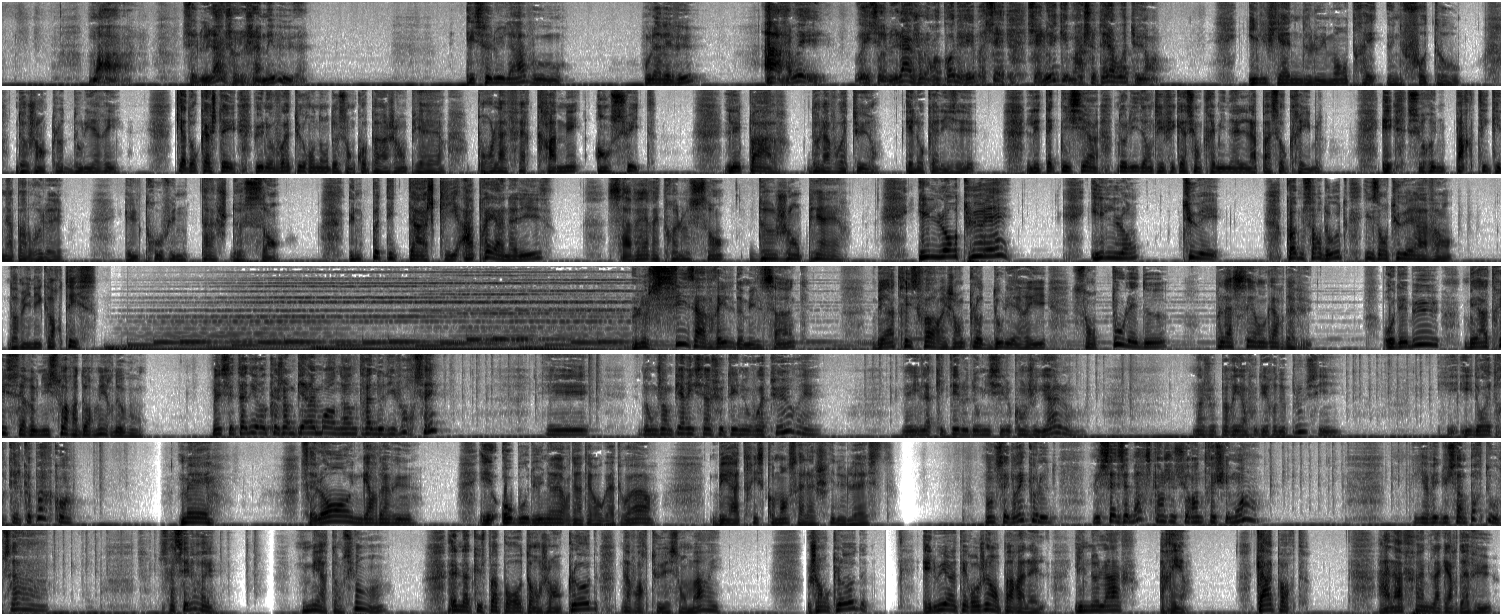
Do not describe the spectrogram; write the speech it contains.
Moi, celui-là, je l'ai jamais vu. Hein. Et celui-là, vous, vous l'avez vu? Ah oui, oui, celui-là, je le reconnais. Ben, c'est lui qui m'a acheté la voiture. Ils viennent de lui montrer une photo de Jean-Claude Doulieri, qui a donc acheté une voiture au nom de son copain Jean-Pierre pour la faire cramer ensuite. L'épave de la voiture est localisée, les techniciens de l'identification criminelle la passent au crible, et sur une partie qui n'a pas brûlé, ils trouvent une tache de sang. Une petite tache qui, après analyse, s'avère être le sang de Jean-Pierre. Ils l'ont tué Ils l'ont tué Comme sans doute ils ont tué avant Dominique Ortiz. Le 6 avril 2005, Béatrice Faure et Jean-Claude Doulieri sont tous les deux placés en garde à vue. Au début, Béatrice sert une histoire à dormir debout. Mais c'est-à-dire que Jean-Pierre et moi, on est en train de divorcer. Et donc Jean-Pierre, il s'est acheté une voiture, et... mais il a quitté le domicile conjugal. Moi, je peux rien vous dire de plus. Il, il doit être quelque part, quoi. Mais c'est long, une garde à vue. Et au bout d'une heure d'interrogatoire, Béatrice commence à lâcher du lest. Bon, c'est vrai que le, le 16 mars, quand je suis rentré chez moi, il y avait du sang partout, ça. Ça, c'est vrai. Mais attention, hein. Elle n'accuse pas pour autant Jean-Claude d'avoir tué son mari. Jean-Claude est lui interrogé en parallèle. Il ne lâche rien. Qu'importe. À la fin de la garde à vue,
